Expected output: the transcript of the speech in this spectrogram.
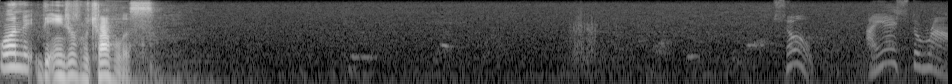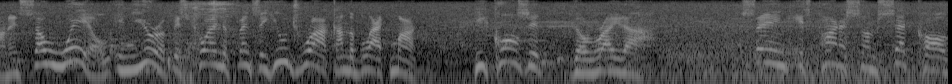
one, the Angels Metropolis. So, I asked around, and some whale in Europe is trying to fence a huge rock on the black market. He calls it the right eye, saying it's part of some set called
